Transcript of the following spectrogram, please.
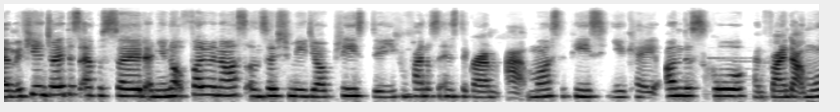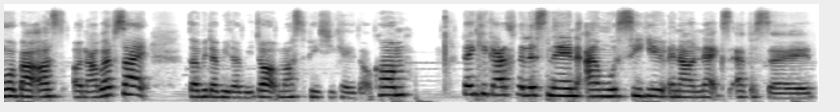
Um, if you enjoyed this episode and you're not following us on social media, please do. You can find us on Instagram at masterpiece UK underscore and find out more about us on our website www.masterpieceuk.com. Thank you guys for listening, and we'll see you in our next episode.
